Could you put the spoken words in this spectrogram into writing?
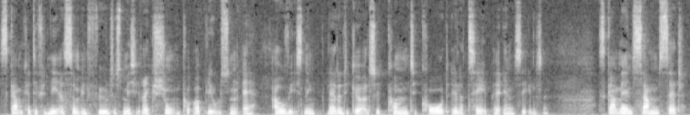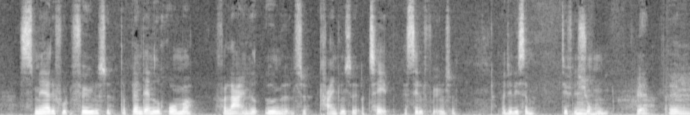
Skam kan defineres som en følelsesmæssig reaktion på oplevelsen af afvisning, latterliggørelse, komme til kort eller tab af anseelse. Skam er en sammensat, smertefuld følelse, der blandt andet rummer forlegenhed, ydmygelse, krænkelse og tab af selvfølelse. Og det er ligesom definitionen. Mm. Ja. Øhm.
